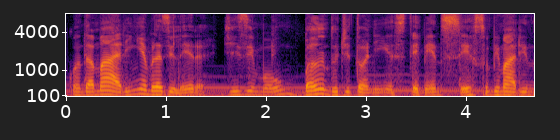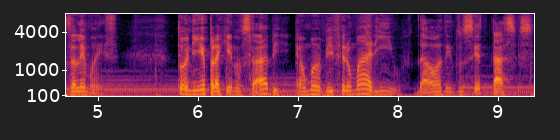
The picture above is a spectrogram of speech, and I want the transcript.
quando a Marinha Brasileira dizimou um bando de toninhas temendo ser submarinos alemães. Toninha, para quem não sabe, é um mamífero marinho da ordem dos cetáceos.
